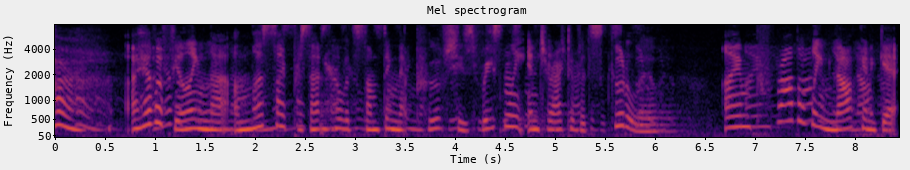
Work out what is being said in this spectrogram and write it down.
I have a feeling that unless I present her with something that proves she's recently interacted with Scootaloo, I'm probably not going to get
